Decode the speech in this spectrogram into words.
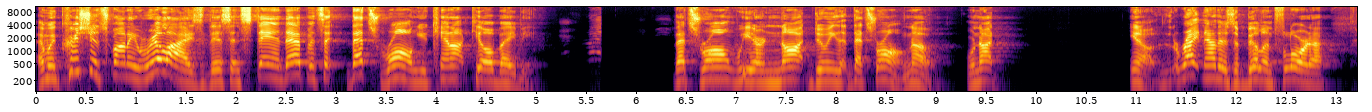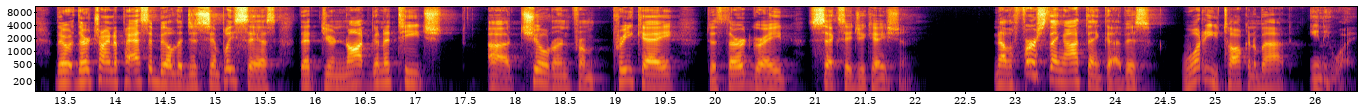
And when Christians finally realize this and stand up and say, that's wrong, you cannot kill a baby. That's wrong. We are not doing that. That's wrong. No. We're not, you know, right now there's a bill in Florida. They're, they're trying to pass a bill that just simply says that you're not going to teach uh, children from pre K to third grade sex education. Now, the first thing I think of is what are you talking about anyway?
